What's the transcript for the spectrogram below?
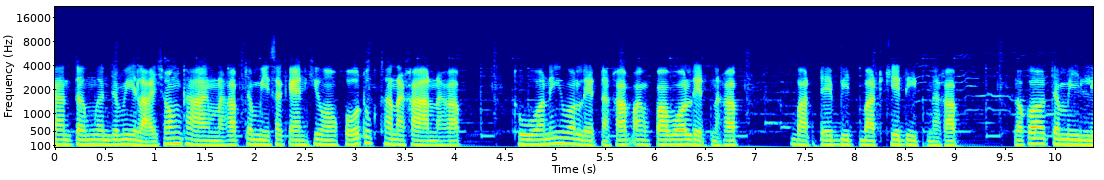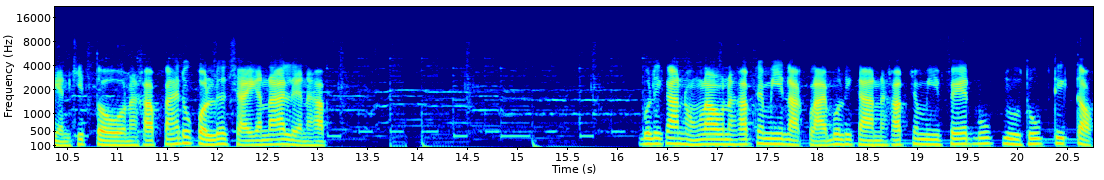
การเติมเงินจะมีหลายช่องทางนะครับ จะมีสแกน QR Code ทุกธนาคารนะครับทัวร์นี่วอลเล็ตนะครับอังปาวอลเล็ตนะครับ บัตรเดบิต บัตรเครดิตนะครับ แล้วก็จะมีเหรียญคริปโตนะครับ ก็ให้ทุกคนเลือกใช้กันได้เลยนะครับ บริการของเรานะครับจะมีหลากหลายบริการนะครับ จะมี Facebook YouTube TikTok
